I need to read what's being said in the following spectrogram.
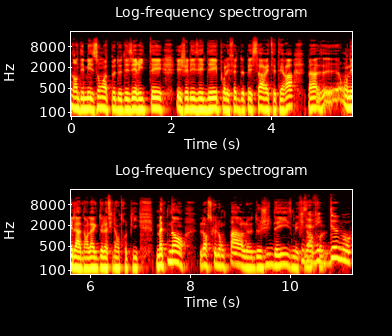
dans des maisons un peu de déshérités et je vais les aider pour les fêtes de Pessard, etc. Ben, on est là dans l'acte de la philanthropie. Maintenant, lorsque l'on parle de judaïsme et Vous avez deux mots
